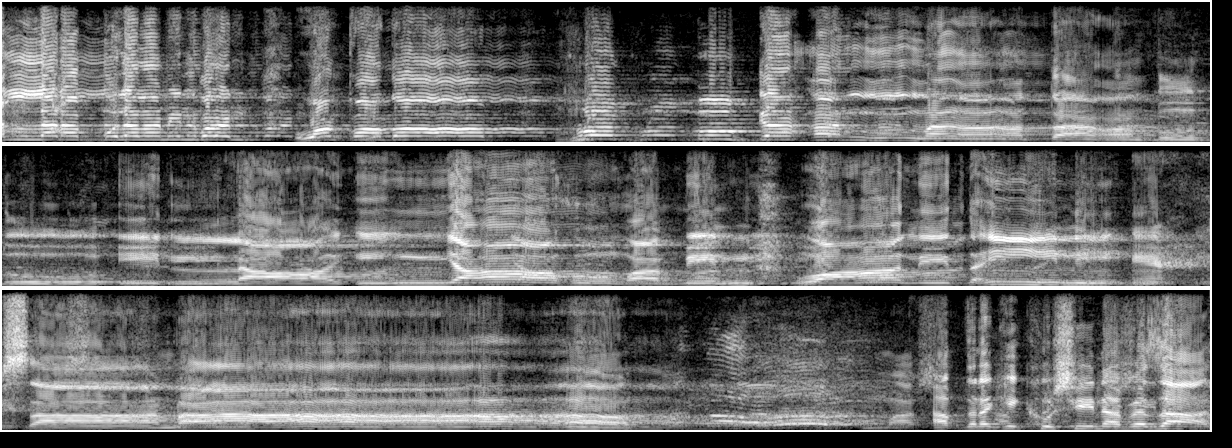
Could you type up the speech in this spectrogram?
আল্লাহ রাব্বুল আলামিন বলেন, ওয়া কাদা রাব্বুকা আল্লা তা'বুদু ইল্লা ইয়াহু ওয়া বিল ওয়ালিদাইনি ইহসানা। আপনারা কি খুশি না বেজার?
